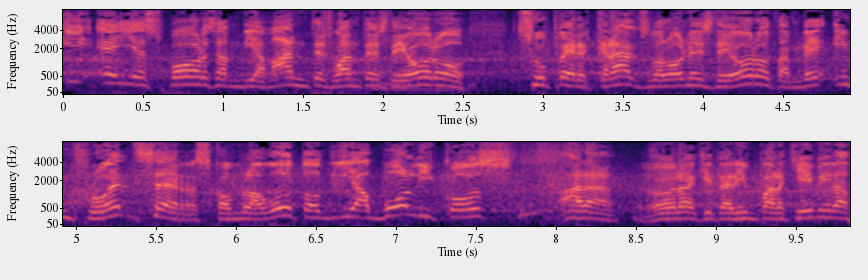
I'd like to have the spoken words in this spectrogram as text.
EA Sports amb diamantes, guantes de oro, supercracks, balones de oro, també influencers com Lagut o Diabólicos. Ara. A veure, aquí tenim per aquí, mira,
